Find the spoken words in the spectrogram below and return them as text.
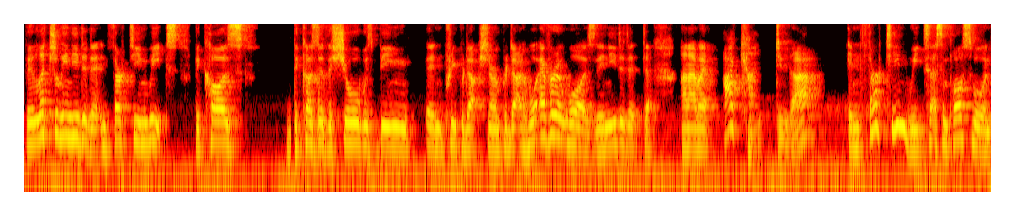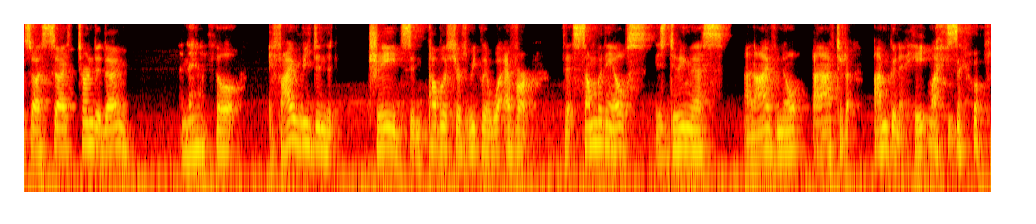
They literally needed it in 13 weeks because because of the show was being in pre-production or in production, whatever it was. They needed it. To, and I went, I can't do that in 13 weeks. That's impossible. And so I, so I turned it down. And then I thought, if I read in the trades in Publishers Weekly or whatever that somebody else is doing this and I've not, and after I'm going to hate myself.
